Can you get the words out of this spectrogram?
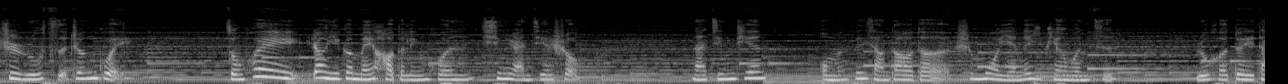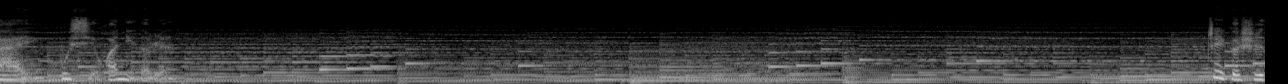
是如此珍贵，总会让一个美好的灵魂欣然接受。那今天，我们分享到的是莫言的一篇文字：如何对待不喜欢你的人。这个世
